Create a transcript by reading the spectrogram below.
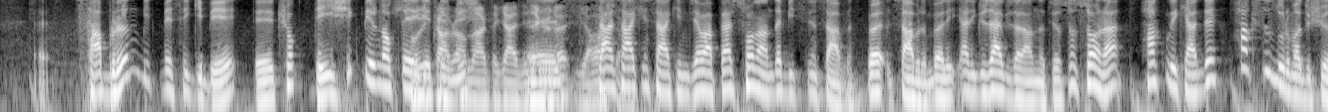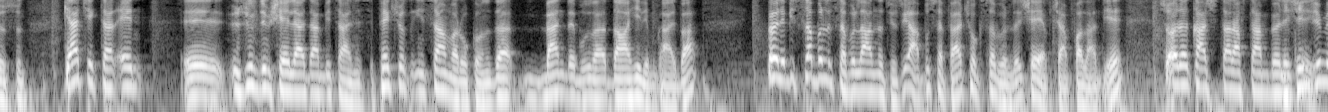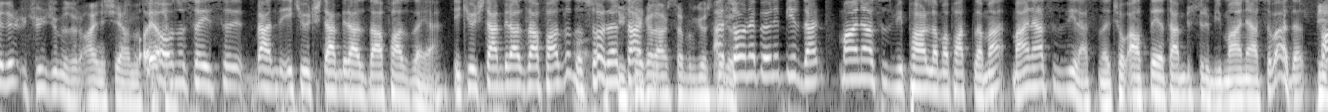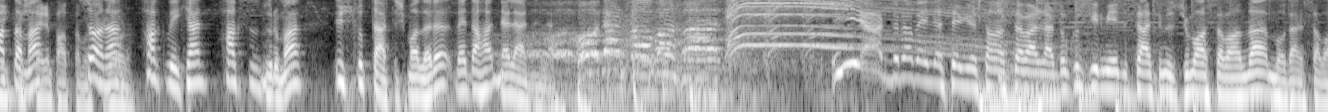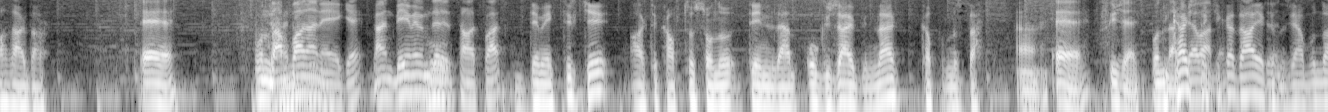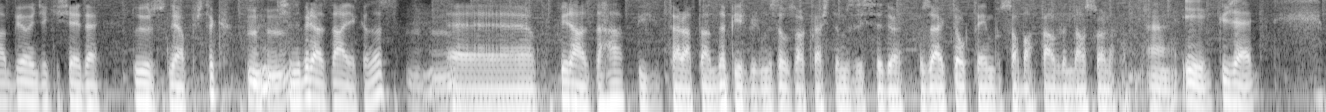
E, sabrın bitmesi gibi e, çok değişik bir noktaya Soyut getirmiş. kavramlar da geldiğine göre yavaş sen yavaş. sakin sakin cevap ver son anda bitsin sabrın. Böyle, sabrın böyle yani güzel güzel anlatıyorsun. Sonra haklıyken de haksız duruma düşüyorsun. Gerçekten en e, üzüldüğüm şeylerden bir tanesi. Pek çok insan var o konuda. Ben de buna dahilim galiba. Böyle bir sabırlı sabırlı anlatıyorsun. Ya bu sefer çok sabırlı şey yapacağım falan diye. Sonra karşı taraftan böyle İkinci şey. midir, üçüncü müdür aynı şeyi O anlatırken? ya onun sayısı bende 2-3'ten biraz daha fazla ya. 2-3'ten biraz daha fazla da sonra sakin. kadar sabır Ha, gösteriyorsun. sonra böyle birden manasız bir parlama patlama. Manasız değil aslında. Çok altta yatan bir sürü bir manası var da patlama. patlaması, Sonra doğru. haklıyken haksız duruma üslup tartışmaları ve daha neler neler. Yardıra belli sevgili sanatseverler 9.27 saatimiz Cuma sabahında modern sabahlarda. Ee, bundan bana ne Ege? Ben benim evimde de saat var. Demektir ki artık hafta sonu denilen o güzel günler kapımızda. Ha, ee, güzel. Bundan Birkaç devam dakika et. daha yakınız. Yani bundan bir önceki şeyde duyurusunu yapmıştık. Şimdi biraz daha yakınız. Ee, biraz daha bir taraftan da birbirimize uzaklaştığımızı hissediyorum. Özellikle Oktay'ın bu sabah tavrından sonra. Ha, iyi güzel.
